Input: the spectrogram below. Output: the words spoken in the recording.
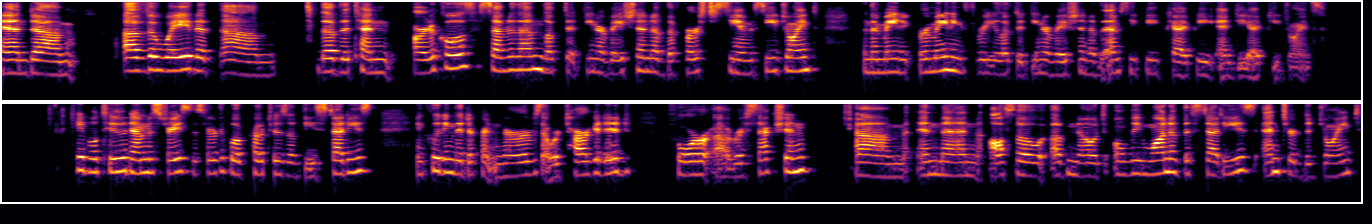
And um, of the way that um, the, of the 10 articles, seven of them looked at denervation of the first CMC joint, and the main, remaining three looked at denervation of the MCP, PIP, and DIP joints. Table two demonstrates the surgical approaches of these studies, including the different nerves that were targeted for uh, resection. Um, and then also of note, only one of the studies entered the joint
